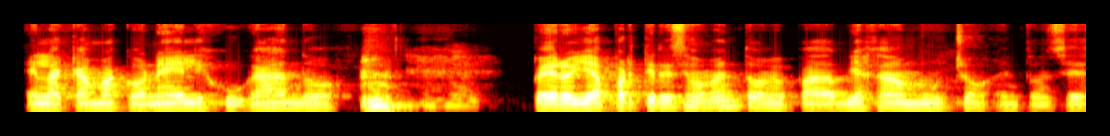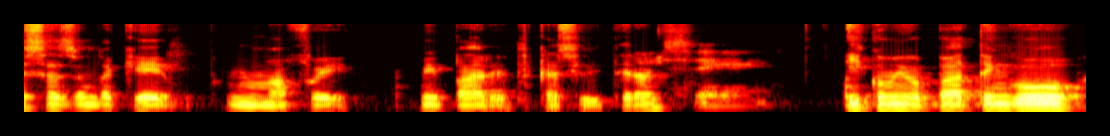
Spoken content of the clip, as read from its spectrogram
en la cama con él y jugando. Pero ya a partir de ese momento mi papá viajaba mucho, entonces hace onda que mi mamá fue mi padre casi literal. Sí. Y con mi papá tengo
